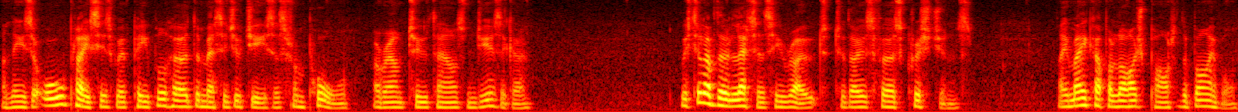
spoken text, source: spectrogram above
and these are all places where people heard the message of Jesus from Paul around 2,000 years ago. We still have the letters he wrote to those first Christians. They make up a large part of the Bible.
